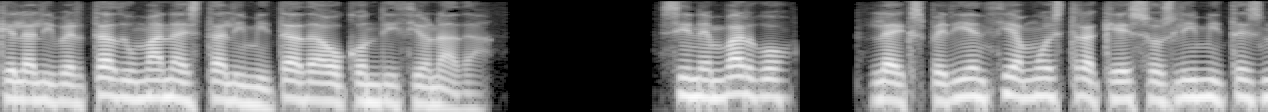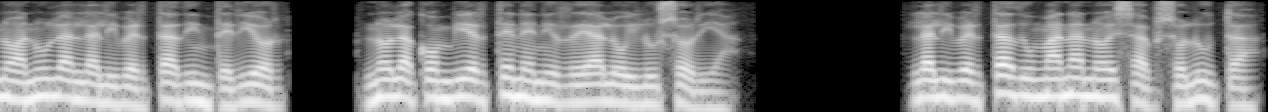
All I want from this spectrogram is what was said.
que la libertad humana está limitada o condicionada. Sin embargo, la experiencia muestra que esos límites no anulan la libertad interior, no la convierten en irreal o ilusoria. La libertad humana no es absoluta,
